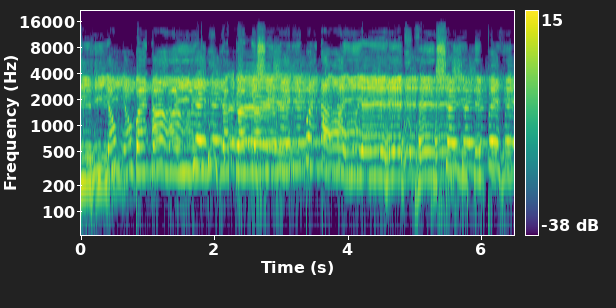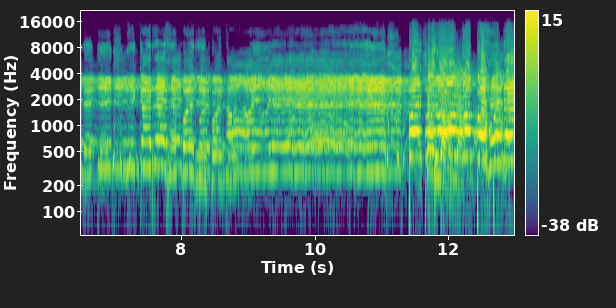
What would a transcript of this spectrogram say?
डीएम बनाइए या कमिश्नर बनाइए। है शर्त पहले दिन का रहबर बनाइए। बच्चों को पहले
